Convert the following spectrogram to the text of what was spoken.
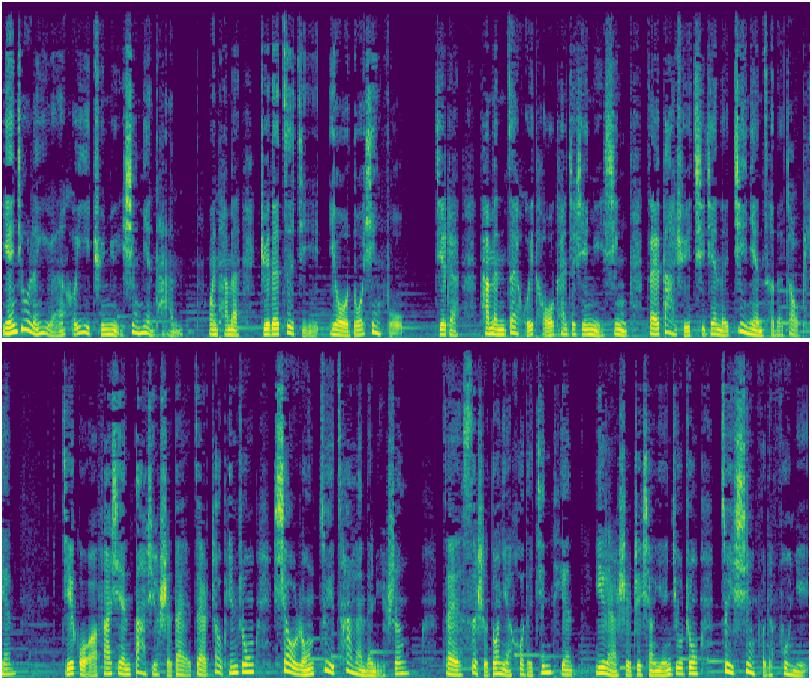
研究人员和一群女性面谈，问她们觉得自己有多幸福。接着，他们再回头看这些女性在大学期间的纪念册的照片，结果发现，大学时代在照片中笑容最灿烂的女生。在四十多年后的今天，依然是这项研究中最幸福的妇女。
